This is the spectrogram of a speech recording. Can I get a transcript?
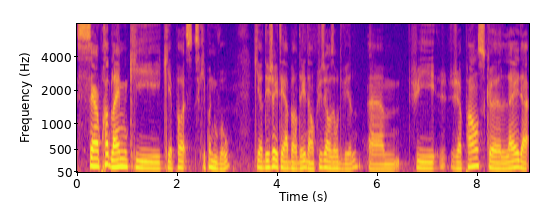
c'est un problème qui n'est pas, qui est pas nouveau, qui a déjà été abordé dans plusieurs autres villes. Euh, puis, je pense que l'aide à,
